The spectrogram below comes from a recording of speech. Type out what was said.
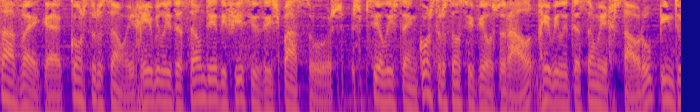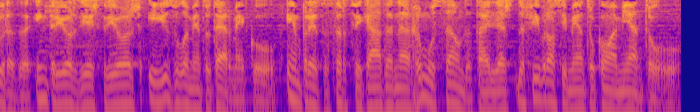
Savega, construção e reabilitação de edifícios e espaços. Especialista em construção civil geral, reabilitação e restauro, pintura de interiores e exteriores e isolamento térmico. Empresa certificada na remoção de telhas de fibrocimento com amianto.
